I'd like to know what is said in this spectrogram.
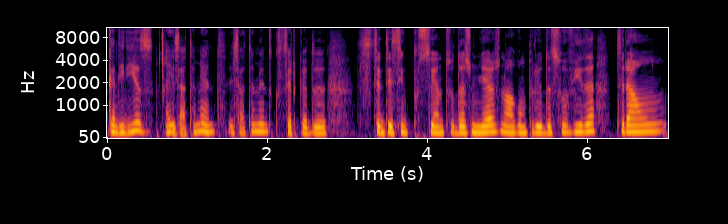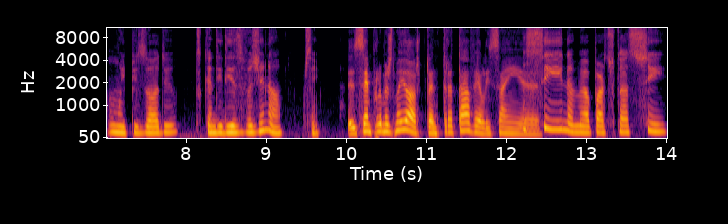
Candidíase? Exatamente, exatamente, que cerca de 75% das mulheres, em algum período da sua vida, terão um episódio de candidíase vaginal. Sim sem problemas de maiores, portanto, tratável e sem. Uh... Sim, na maior parte dos casos, sim.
